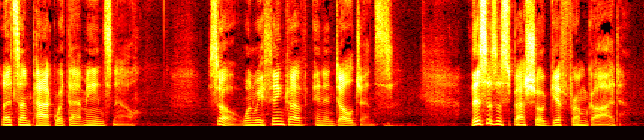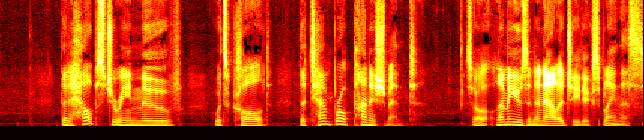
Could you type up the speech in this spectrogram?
Let's unpack what that means now. So, when we think of an indulgence, this is a special gift from God that helps to remove what's called the temporal punishment. So, let me use an analogy to explain this.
